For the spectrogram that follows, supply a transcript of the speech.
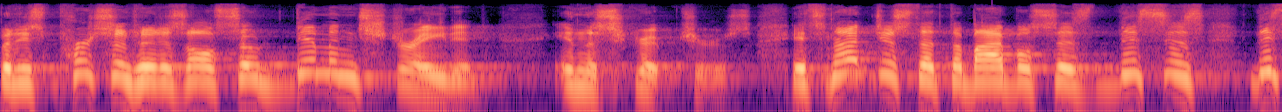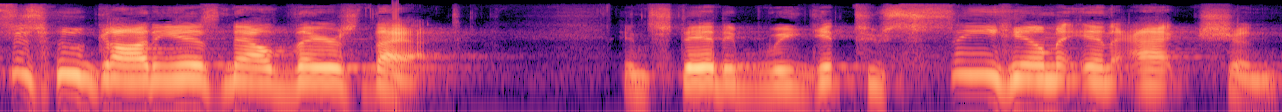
but His personhood is also demonstrated in the scriptures. It's not just that the Bible says, this is, this is who God is, now there's that. Instead, we get to see him in action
